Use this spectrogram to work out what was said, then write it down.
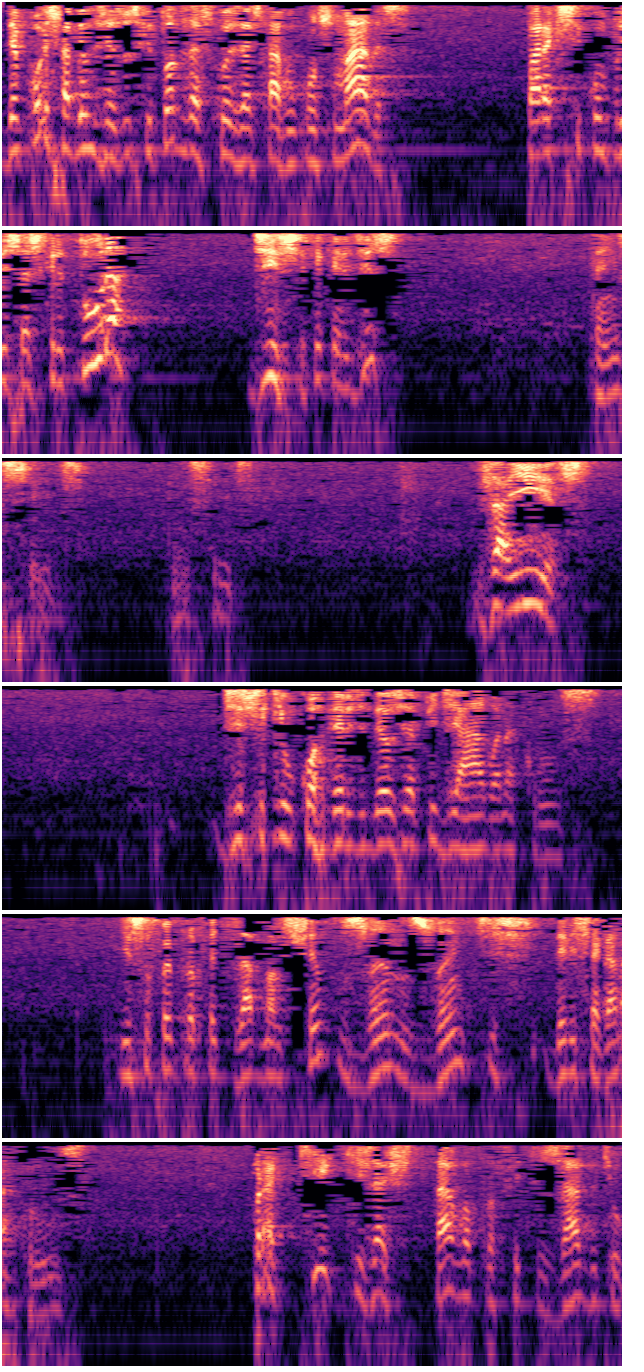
depois, sabendo Jesus que todas as coisas já estavam consumadas, para que se cumprisse a escritura, disse, o que, que ele disse? Tenho sede, tenho sede. Isaías disse que o Cordeiro de Deus ia pedir água na cruz. Isso foi profetizado 900 anos antes dele chegar na cruz. Para que que já estava profetizado que o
